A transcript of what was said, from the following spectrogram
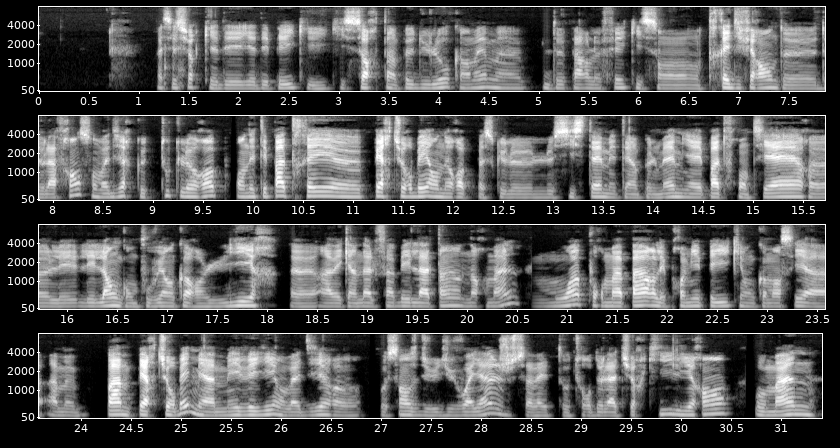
Bah, c'est sûr qu'il y a des, pays qui, sortent un peu du lot quand même, euh, de par le fait qu'ils sont très différents de, la France. On va dire que toute l'Europe, on n'était pas très euh, perturbé en Europe parce que le, système était un peu le même, il n'y avait pas de frontières, euh, les, langues, on pouvait encore lire avec un alphabet latin normal. Moi, pour ma part, les premiers pays qui ont commencé à, me pas me perturber, mais à m'éveiller, on va dire, au sens du, voyage. Ça va être autour de la Turquie, l'Iran, Oman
